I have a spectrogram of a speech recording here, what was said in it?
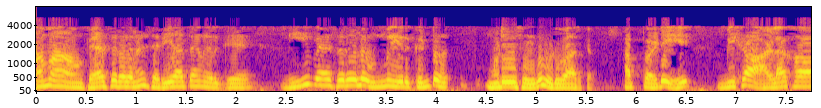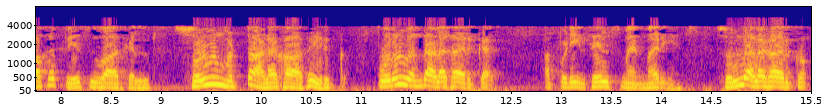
ஆமா அவன் பேசுறதெல்லாம் சரியா தான் இருக்கு. நீ பேசுறதுல உண்மை இருக்குன்ட்டு முடிவு செய்து விடுவார்கள். அப்படி மிக அழகாக பேசுவார்கள். சொல் மட்டும் அழகாக இருக்கும் பொருள் வந்து அழகா இருக்காது. அப்படி சேல்ஸ்மேன் மாதிரி. சொல்ல அழகா இருக்கும்.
